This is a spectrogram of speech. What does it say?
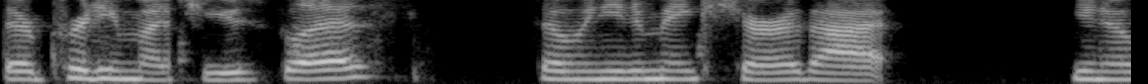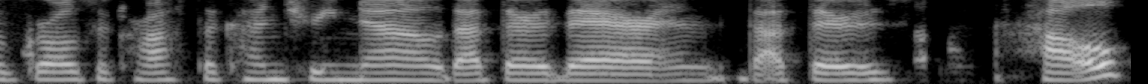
they're pretty much useless. So we need to make sure that, you know, girls across the country know that they're there and that there's help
